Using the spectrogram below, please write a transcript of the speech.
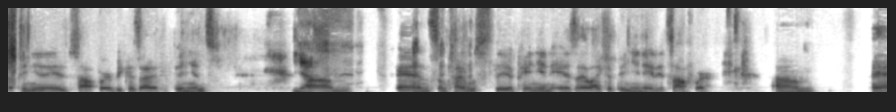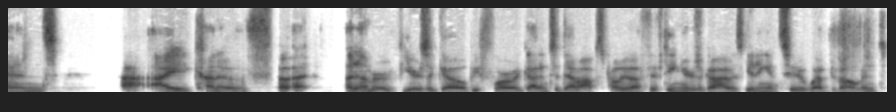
opinionated software because I have opinions. Yeah. Um, and sometimes the opinion is I like opinionated software. Um, and I kind of, uh, a number of years ago, before I got into DevOps, probably about 15 years ago, I was getting into web development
